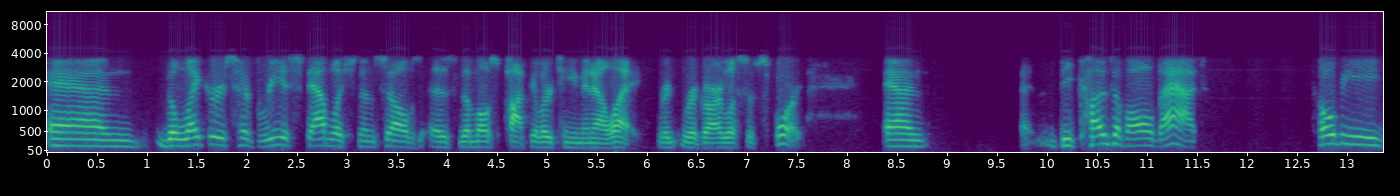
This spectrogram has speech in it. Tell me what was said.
And the Lakers have reestablished themselves as the most popular team in LA, re- regardless of sport. And because of all that, Kobe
